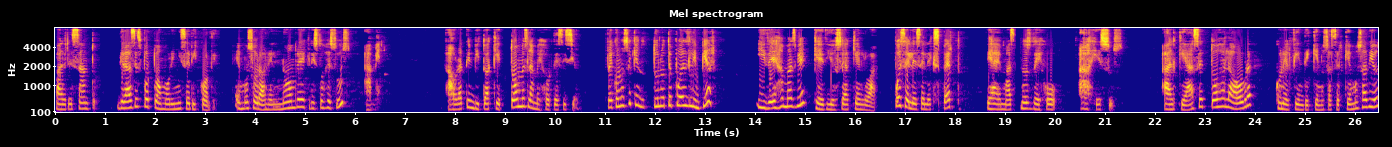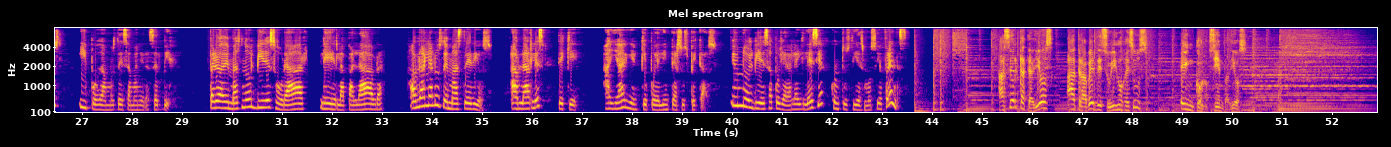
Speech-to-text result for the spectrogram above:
Padre Santo, gracias por tu amor y misericordia. Hemos orado en el nombre de Cristo Jesús. Amén. Ahora te invito a que tomes la mejor decisión. Reconoce que tú no te puedes limpiar y deja más bien que Dios sea quien lo haga, pues Él es el experto y además nos dejó a Jesús, al que hace toda la obra con el fin de que nos acerquemos a Dios y podamos de esa manera servir. Pero además no olvides orar, leer la palabra, hablarle a los demás de Dios, hablarles de que hay alguien que puede limpiar sus pecados. Y no olvides apoyar a la iglesia con tus diezmos y ofrendas. Acércate a Dios a través de su Hijo Jesús en Conociendo a Dios.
